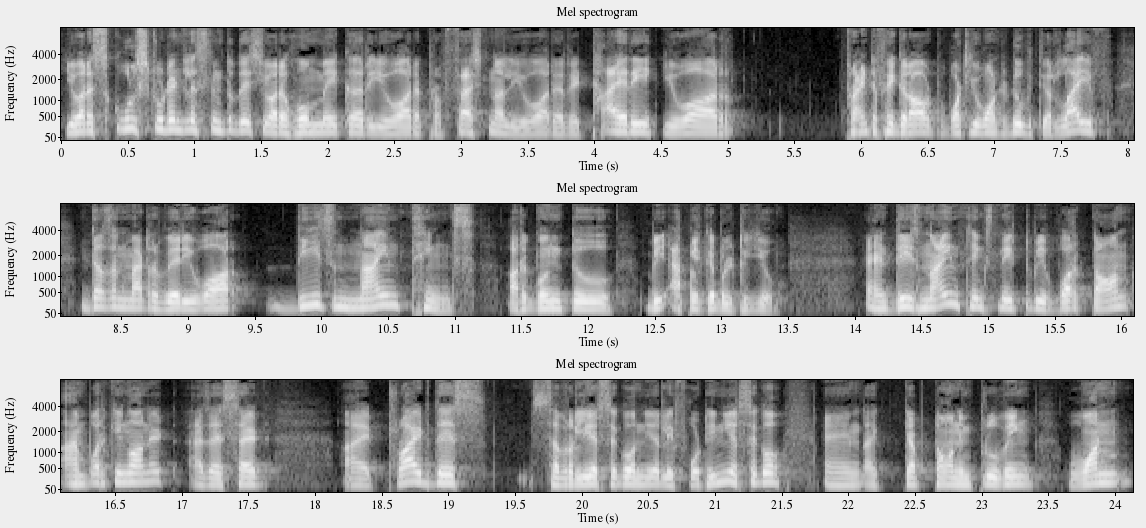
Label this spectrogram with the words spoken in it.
you are a school student listening to this, you are a homemaker, you are a professional, you are a retiree, you are trying to figure out what you want to do with your life. It doesn't matter where you are. These nine things are going to be applicable to you. And these nine things need to be worked on. I'm working on it. As I said, I tried this several years ago, nearly 14 years ago, and I kept on improving. One,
